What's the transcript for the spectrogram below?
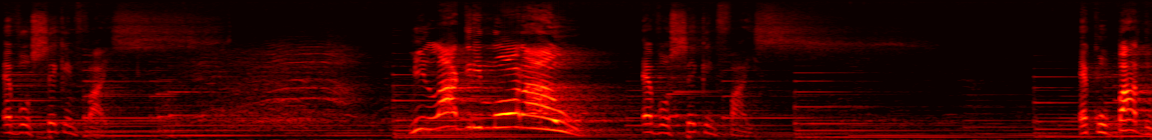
é você quem faz. Milagre moral é você quem faz. É culpado?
